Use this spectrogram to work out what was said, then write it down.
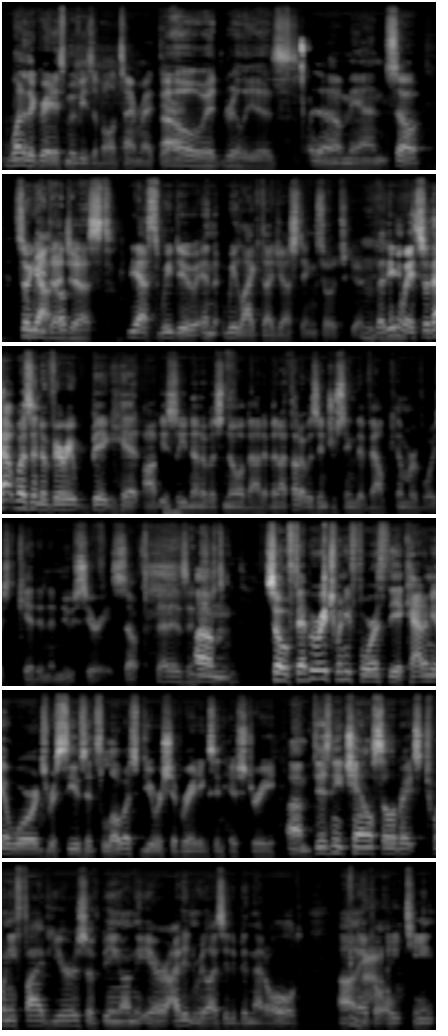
One of the greatest movies of all time, right there. oh, it really is. Oh, man. So so we yeah, uh, digest. Yes, we do, and we like digesting, so it's good. But Mhm. anyway, so that wasn't a very big hit. Obviously, none of us know about it, but I thought it was interesting that Val Kilmer voiced KITT in a new series. So, That is um, interesting. so February twenty fourth, the Academy Awards receives its lowest viewership ratings in history. Um, Disney Channel celebrates twenty five years of being on the air. I didn't realize it had been that old. Uh, on Wow. April 18th.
